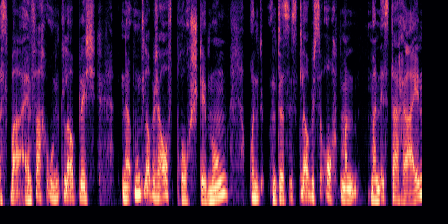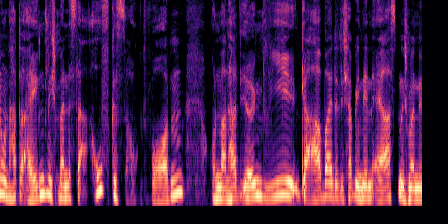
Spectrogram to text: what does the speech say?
es war einfach unglaublich, eine unglaubliche Aufbruchstimmung. Und, und das ist, glaube ich, so auch, man, man ist da rein und hat eigentlich, man ist da aufgesaugt worden und man hat irgendwie gearbeitet. Ich habe in den ersten, ich meine,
